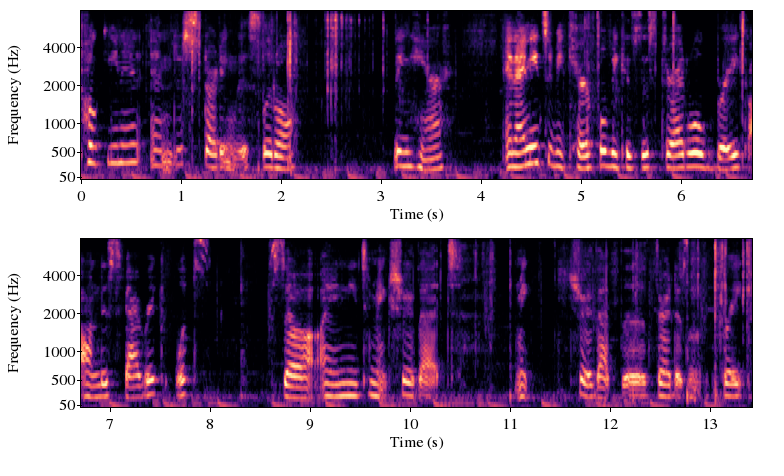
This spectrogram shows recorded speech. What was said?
poking it and just starting this little thing here. And I need to be careful because this thread will break on this fabric. Whoops. So I need to make sure that, make sure that the thread doesn't break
